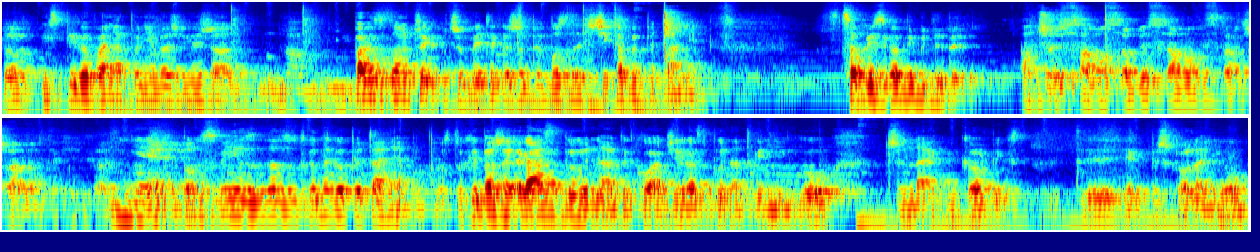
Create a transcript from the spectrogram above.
do inspirowania, ponieważ wiem, że no, bardzo zdolny człowiek potrzebuje tego, żeby mu zadać ciekawe pytanie. Co byś zrobił, gdyby? A czy są osoby samowystarczalne w takiej kreatywności? Nie, bo one sobie nie zadadzą trudnego pytania po prostu. Chyba, że raz były na wykładzie, raz były na treningu, czy na jakimkolwiek y, jakby szkoleniu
